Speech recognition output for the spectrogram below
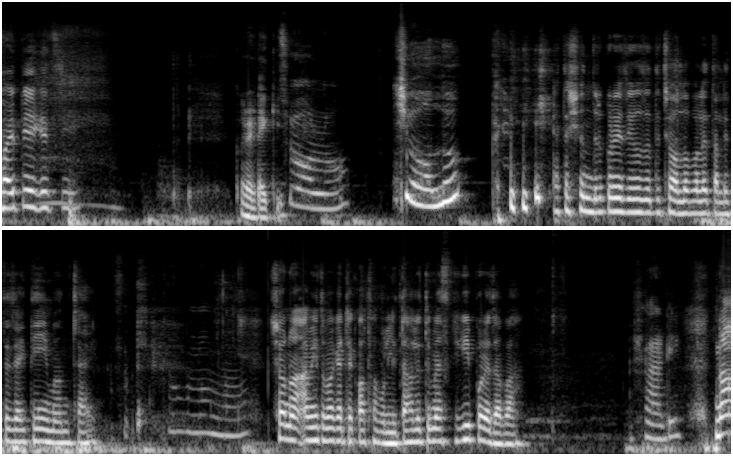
ভয় পেয়ে গেছি। করে নাকি? চলো। চলো। এত সুন্দর করে যেও যদি চলো বলে তাহলে তো যাইতেই মন চায়। শোনো আমি তোমাকে একটা কথা বলি তাহলে তুমি আজকে কি পরে যাবা? শাড়ি। না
